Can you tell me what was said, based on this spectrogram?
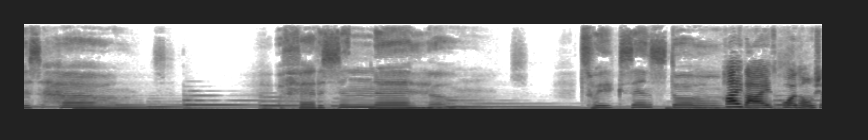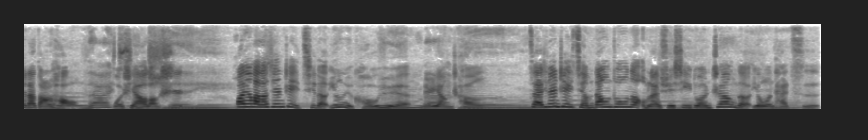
us a house of feathers and nails, twigs and stones. Hi guys，各位同学，大家早上好，我是瑶瑶老师，欢迎来到今天这一期的英语口语每日养成。在今天这一期节目当中呢，我们来学习一段这样的英文台词。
